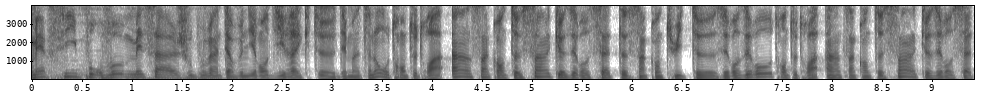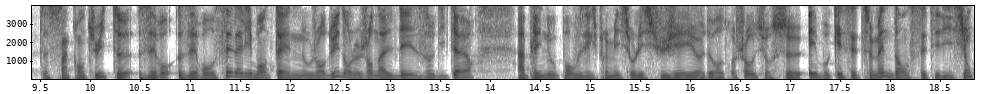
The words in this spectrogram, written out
Merci pour vos messages. Vous pouvez intervenir en direct dès maintenant au 33 1 55 07 58 00 33 1 55 07 58 00. C'est la libre antenne aujourd'hui dans le journal des auditeurs. Appelez-nous pour vous exprimer sur les sujets de votre show, sur ceux évoqués cette semaine dans cette édition.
